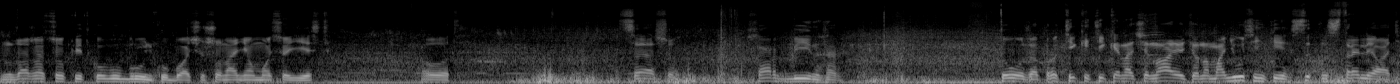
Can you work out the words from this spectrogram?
Ну, навіть цю квіткову бруньку бачу, що на ньому ось є. От. Це що? Хардбінгер. Тоже тільки-тільки починають, воно манюсінькі с- стрілять.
